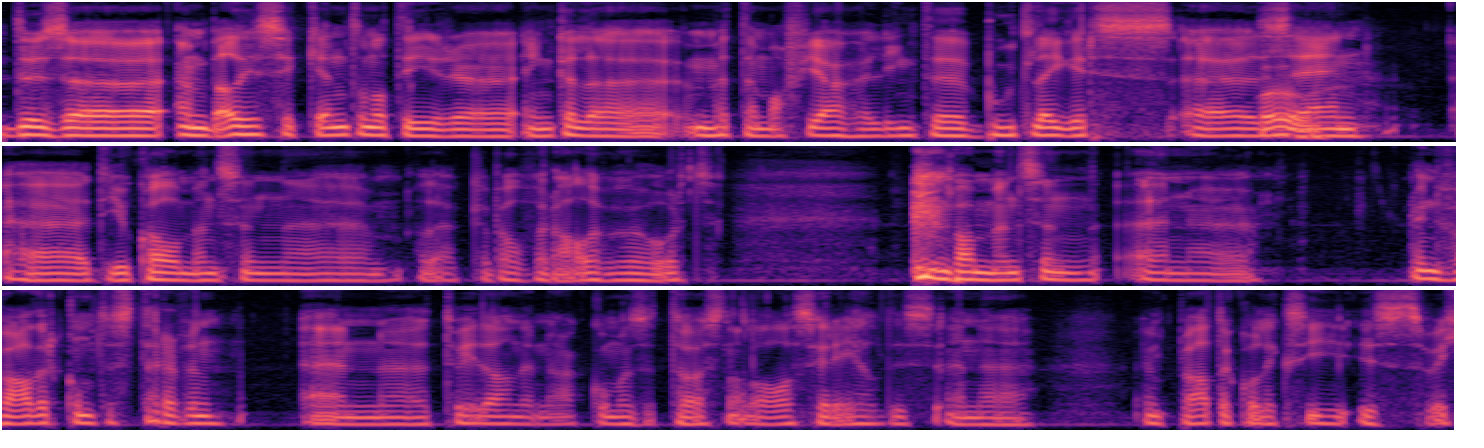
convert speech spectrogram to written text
dus eh en België is gekend omdat hier eh, enkele met de maffia gelinkte bootleggers eh, Wow. zijn. die ook al mensen. ik heb al verhalen gehoord van mensen. En hun vader komt te sterven. En twee dagen daarna komen ze thuis nadat alles geregeld is. En hun platencollectie is weg.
